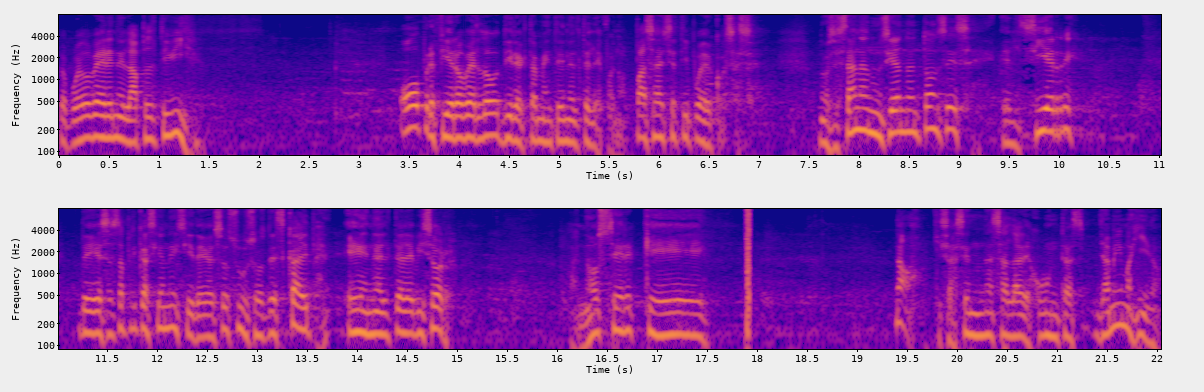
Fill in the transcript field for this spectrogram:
Lo puedo ver en el Apple TV. O prefiero verlo directamente en el teléfono. Pasa ese tipo de cosas. Nos están anunciando entonces el cierre de esas aplicaciones y de esos usos de Skype en el televisor. A no ser que... No, quizás en una sala de juntas, ya me imagino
